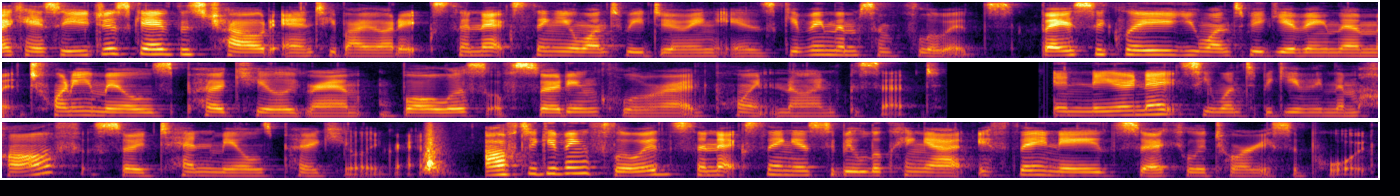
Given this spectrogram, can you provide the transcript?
Okay, so you just gave this child antibiotics. The next thing you want to be doing is giving them some fluids. Basically, you want to be giving them 20 mils per kilogram bolus of sodium chloride 0.9%. In neonates, you want to be giving them half, so 10 mils per kilogram. After giving fluids, the next thing is to be looking at if they need circulatory support.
